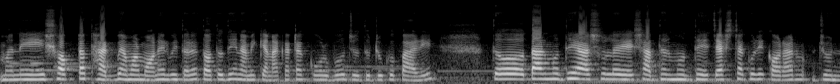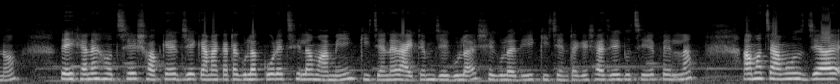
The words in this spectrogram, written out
মানে শখটা থাকবে আমার মনের ভিতরে, ততদিন আমি কেনাকাটা করব যতটুকু পারি। তো তার মধ্যে আসলে সাধ্যের মধ্যে চেষ্টা করি করার জন্য। তো এখানে হচ্ছে শখের যে কেনাকাটাগুলো করেছিলাম আমি, কিচেনের আইটেম যেগুলো, সেগুলো দিয়ে কিচেনটাকে সাজিয়ে গুছিয়ে ফেললাম। আমার চামচ যা,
